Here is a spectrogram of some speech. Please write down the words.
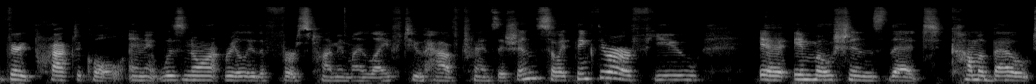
very practical, and it was not really the first time in my life to have transitions. So I think there are a few uh, emotions that come about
